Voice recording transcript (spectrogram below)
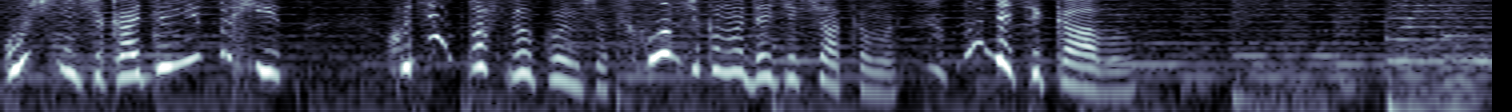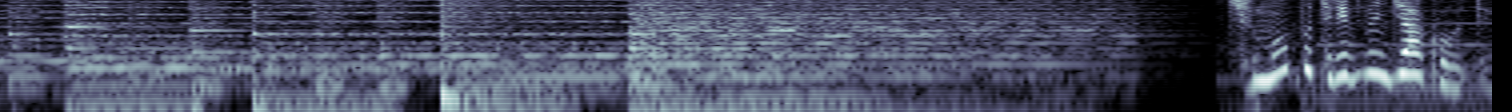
учні чекають на мій прихід. Ходім поспілкуємося з хлопчиками та дівчатками. Буде цікаво. Чому потрібно дякувати?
